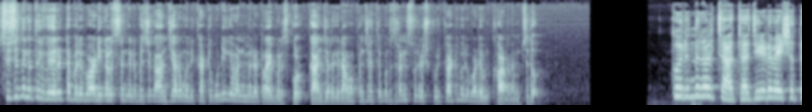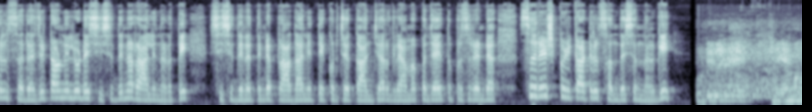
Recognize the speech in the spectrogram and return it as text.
ശിശുദിനത്തിൽ വേറിട്ട പരിപാടികൾ സംഘടിപ്പിച്ച Kanchiyar Murikkattukudi government tribal school Kanchiyar ഗ്രാമപഞ്ചായത്ത് പ്രസിഡന്റ് സുരേഷ് കുഴിക്കാട്ട് പരിപാടി ഉദ്ഘാടനം ചെയ്തു. കുരുന്നുകൾ ചാച്ചാജിയുടെ വേഷത്തിൽ സ്വരാജ് ടൗണിലൂടെ ശിശുദിന റാലി നടത്തി. ശിശുദിനത്തിന്റെ പ്രാധാന്യത്തെക്കുറിച്ച് കാഞ്ചാർ ഗ്രാമപഞ്ചായത്ത് പ്രസിഡന്റ് സുരേഷ് കുഴിക്കാട്ടിൽ സന്ദേശം നൽകി. കുട്ടികളുടെ ക്ഷേമം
